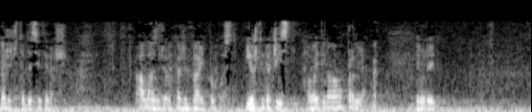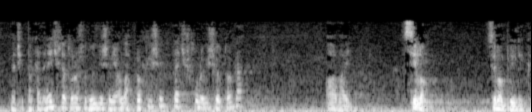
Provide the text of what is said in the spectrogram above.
kaže 40 je naš. Allah zađele kaže 2,5%. I još ti ga čisti. A ovaj ti ga vamo prlja. Jel u redu? Znači, pa kada nećeš dati ono što ti uzvišeni Allah propiše, da ćeš puno više od toga ovaj, silom silom prilika.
